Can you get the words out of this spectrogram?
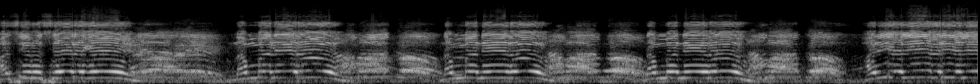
ಹಸಿರು ಸೇರೆಗೆ ನಮ್ಮ ನೀರು ನಮ್ಮ ನೀರು ನಮ್ಮ ನೀರು. ಹರಿಯಲಿ ಹರಿಯಲಿ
